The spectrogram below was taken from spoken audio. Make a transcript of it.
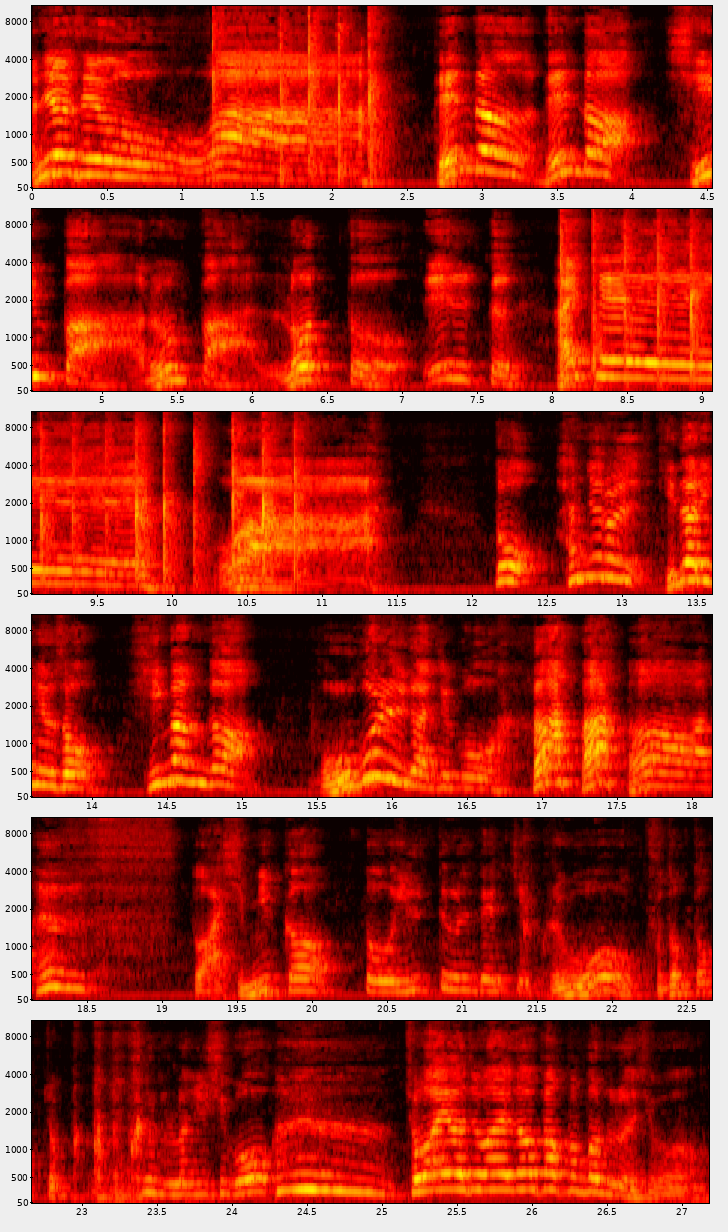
안녕하세요. 와, 된다, 된다. 신바, 룸바, 로또, 1등, 화이팅! 와, 또 한 주를 기다리면서 희망과 복을 가지고, 또 아십니까? 또 1등을 냈지. 그리고 구독도 좀 팍팍팍 눌러주시고, 좋아요, 좋아요도 팍팍팍 눌러주시고,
